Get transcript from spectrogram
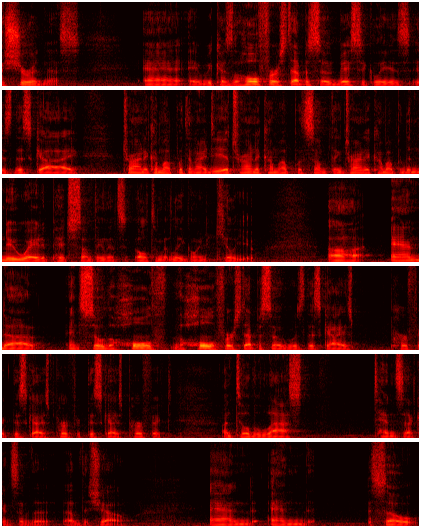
assuredness because the whole first episode basically is, is this guy trying to come up with an idea, trying to come up with something, trying to come up with a new way to pitch something that's ultimately going to kill you. Uh, and, uh, and so the whole, the whole first episode was this guy is perfect, this guy is perfect, this guy is perfect, until the last 10 seconds of the, of the show. And, and so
